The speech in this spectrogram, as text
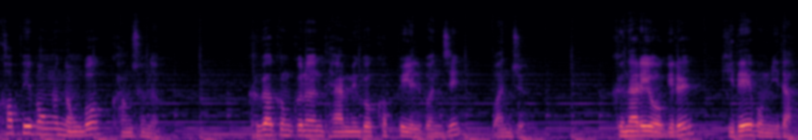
커피 볶는 농부 강순욱. 그가 꿈꾸는 대한민국 커피 1번지 완주. 그날이 오기를 기대해 봅니다.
